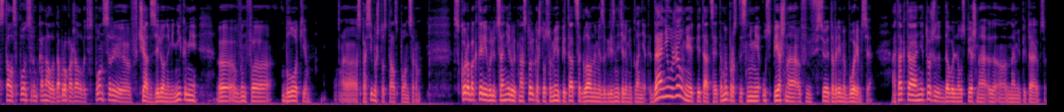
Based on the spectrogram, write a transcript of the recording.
стал спонсором канала. Добро пожаловать в спонсоры, в чат с зелеными никами э, в инфоблоке. Э, спасибо, что стал спонсором. Скоро бактерии эволюционируют настолько, что сумеют питаться главными загрязнителями планеты. Да, они уже умеют питаться, это мы просто с ними успешно все это время боремся. А так-то они тоже довольно успешно нами питаются.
